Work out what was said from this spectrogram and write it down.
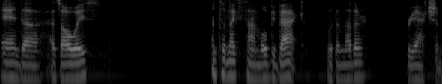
And uh, as always, until next time, we'll be back with another reaction.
